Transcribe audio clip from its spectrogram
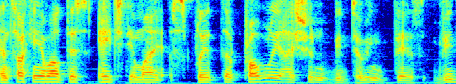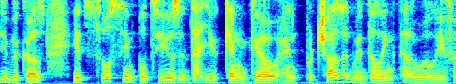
And talking about this HDMI splitter, probably I shouldn't be doing this video because it's so simple to use it that you can go and purchase it with the link that I will leave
